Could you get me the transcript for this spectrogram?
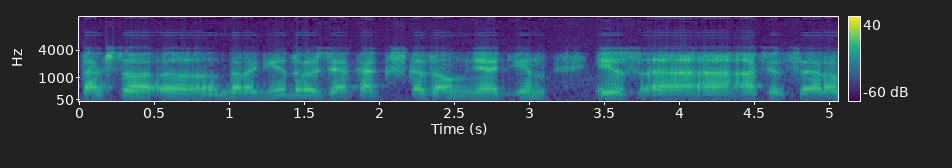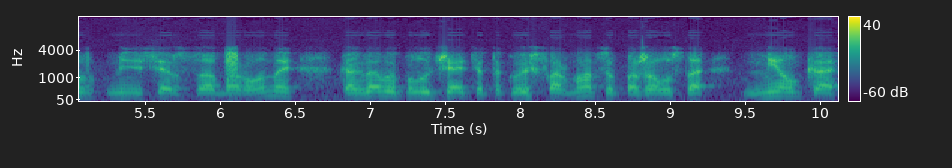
Так что, э, дорогие друзья, как сказал мне один из э, офицеров Министерства обороны, когда вы получаете такую информацию, пожалуйста, мелко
